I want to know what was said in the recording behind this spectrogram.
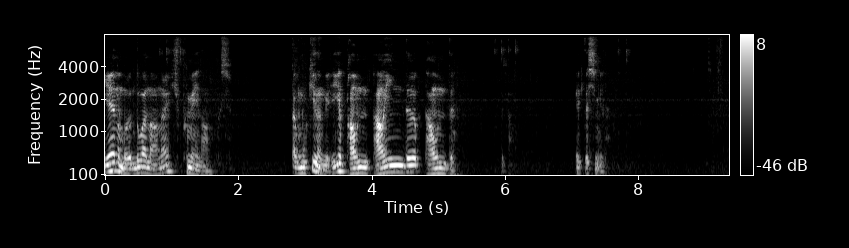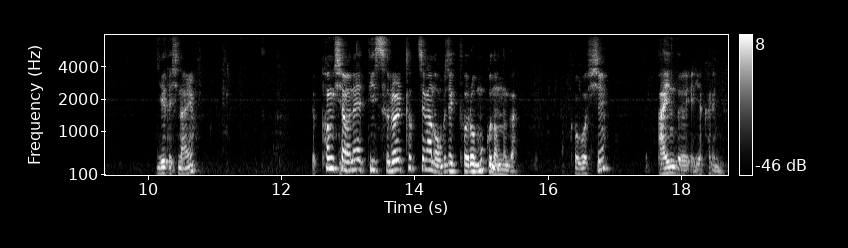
얘는 뭐 누가 나오나요? 슈퍼맨이 나오는 거죠. 딱 묶이는 거예요. 이게 boun, bind, bound. 그죠? 이 뜻입니다. 이해되시나요? function의 this를 특정한 object로 묶어 놓는 것. 그것이 bind의 역할입니다.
